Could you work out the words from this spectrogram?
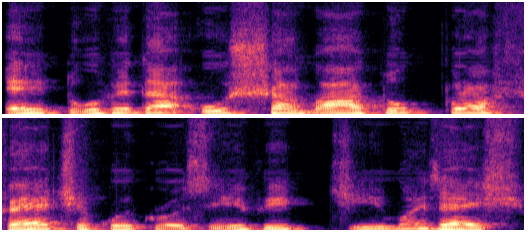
em dúvida o chamado profético, inclusive, de Moisés.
